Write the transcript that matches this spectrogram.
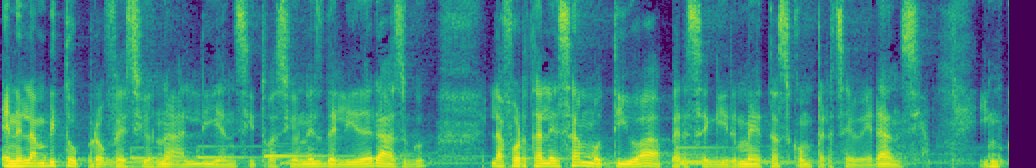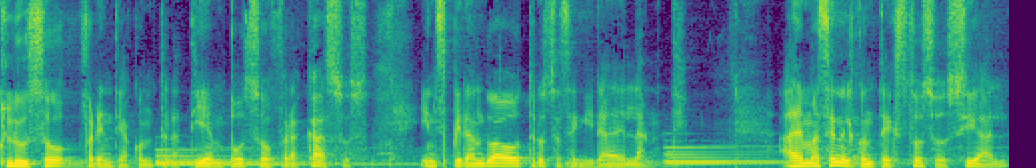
En el ámbito profesional y en situaciones de liderazgo, la fortaleza motiva a perseguir metas con perseverancia, incluso frente a contratiempos o fracasos, inspirando a otros a seguir adelante. Además, en el contexto social,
